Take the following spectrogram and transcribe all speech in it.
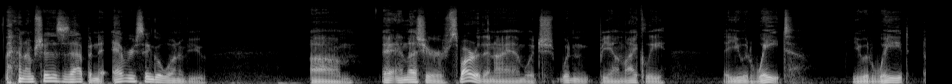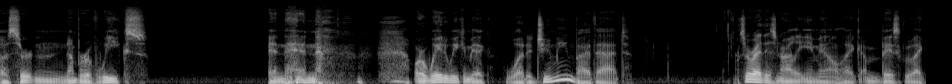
and i'm sure this has happened to every single one of you um, unless you're smarter than i am which wouldn't be unlikely that you would wait you would wait a certain number of weeks and then or wait a week and be like, what did you mean by that? So I write this gnarly email. Like I'm basically like,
